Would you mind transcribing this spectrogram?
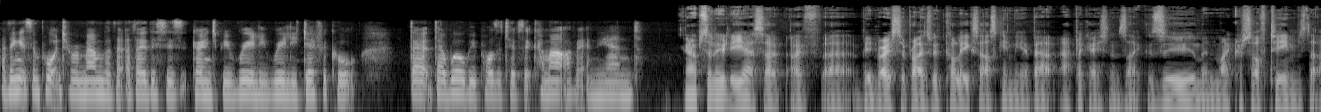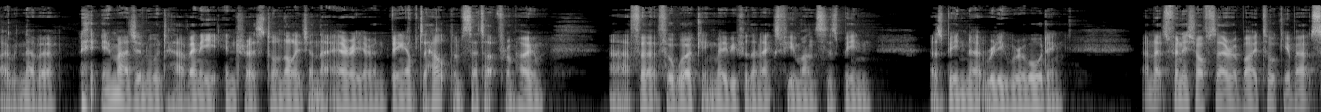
I think it's important to remember that although this is going to be really, really difficult, that there will be positives that come out of it in the end. Absolutely, yes. I've, I've uh, been very surprised with colleagues asking me about applications like Zoom and Microsoft Teams that I would never imagine would have any interest or knowledge in that area, and being able to help them set up from home uh, for for working maybe for the next few months has been has been uh, really rewarding. And let's finish off, Sarah, by talking about.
